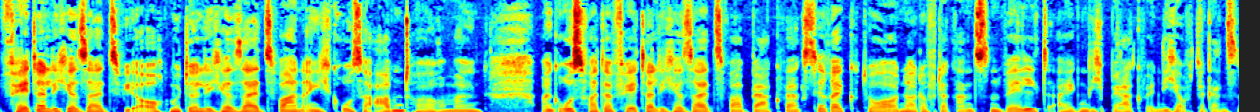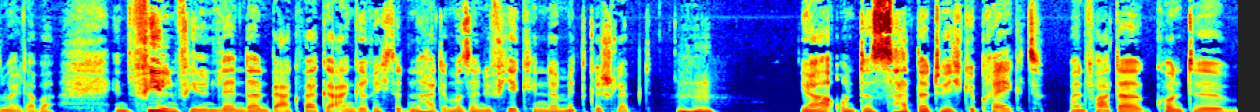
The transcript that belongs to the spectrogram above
väterlicherseits wie auch mütterlicherseits waren eigentlich große Abenteurer. Mein mein Großvater väterlicherseits war Bergwerksdirektor und hat auf der ganzen Welt eigentlich Bergwerke, nicht auf der ganzen Welt, aber in vielen vielen Ländern Bergwerke eingerichtet und hat immer seine vier Kinder mitgeschleppt. Ja, und das hat natürlich geprägt. Mein Vater konnte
